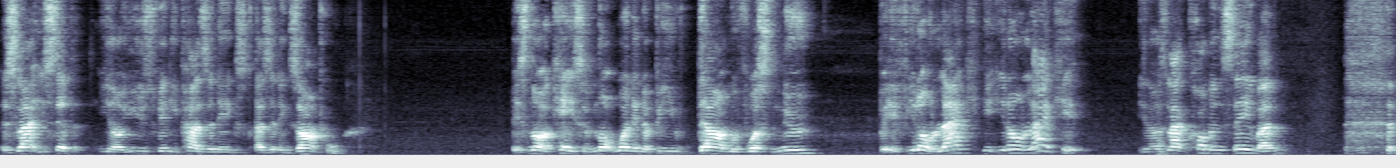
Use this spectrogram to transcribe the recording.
it's like you said, you know, use Vinnie Paz as an, ex- as an example. It's not a case of not wanting to be down with what's new, but if you don't like it, you don't like it. You know, it's like common say, man.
